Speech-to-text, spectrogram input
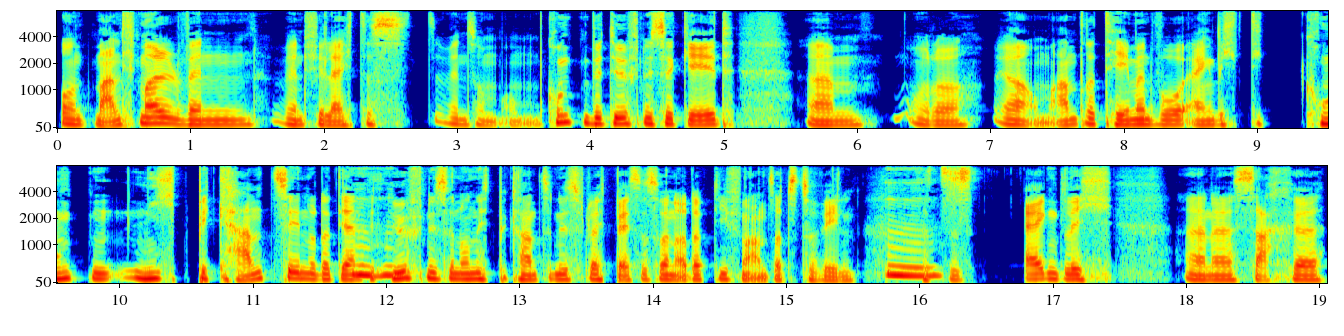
Und manchmal, wenn, wenn vielleicht das, wenn es um, um Kundenbedürfnisse geht ähm, oder ja, um andere Themen, wo eigentlich die Kunden nicht bekannt sind oder deren mhm. Bedürfnisse noch nicht bekannt sind, ist es vielleicht besser, so einen adaptiven Ansatz zu wählen. Mhm. Das ist eigentlich eine Sache,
